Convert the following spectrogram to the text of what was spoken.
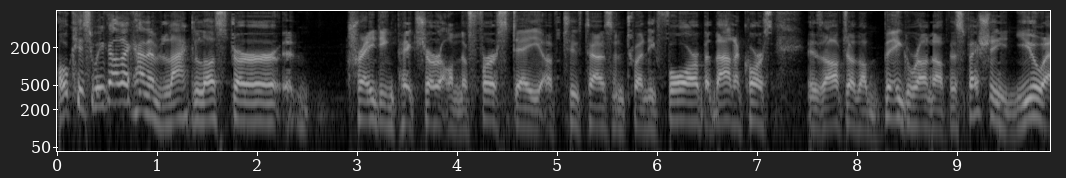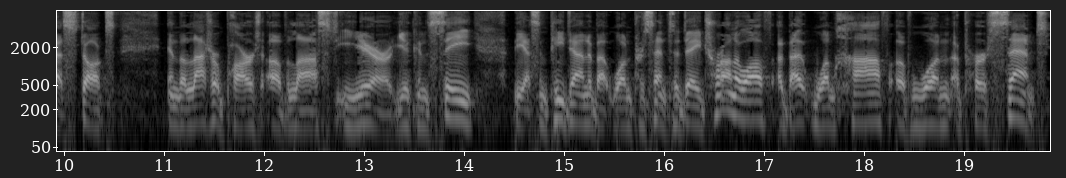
Okay, so we got a kind of lackluster uh, trading picture on the first day of 2024, but that, of course, is after the big run up, especially in U.S. stocks in the latter part of last year. You can see the S&P down about 1% today, Toronto off about one half of 1%.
